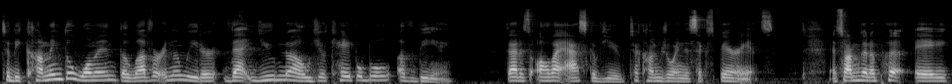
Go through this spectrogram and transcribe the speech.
to becoming the woman, the lover, and the leader that you know you're capable of being. That is all I ask of you to come join this experience. And so I'm going to put a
